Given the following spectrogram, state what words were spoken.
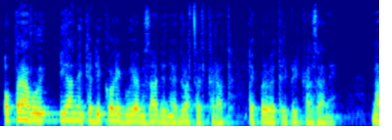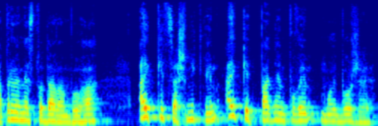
opravuj, ja niekedy korigujem za deň aj 20 krát. Tie prvé tri prikázanie. Na prvé miesto dávam Boha, aj keď sa šmiknem, aj keď padnem, poviem, môj Bože,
